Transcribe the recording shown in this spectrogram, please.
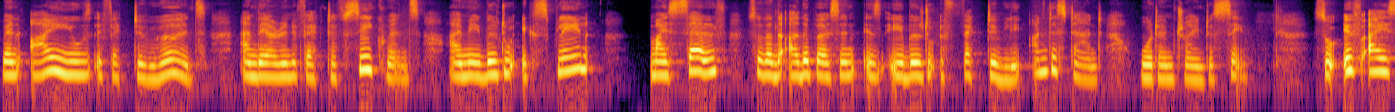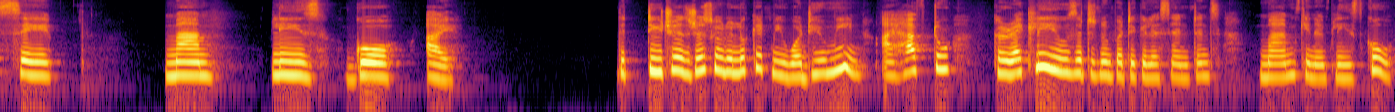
when I use effective words and they are in effective sequence. I'm able to explain myself so that the other person is able to effectively understand what I'm trying to say. So if I say, ma'am, please go, I, the teacher is just going to look at me, what do you mean? I have to correctly use it in a particular sentence, ma'am, can I please go?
